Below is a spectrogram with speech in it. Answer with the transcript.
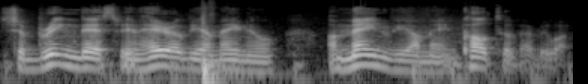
should bring this b'mhera v'yameinu. Amen v'yamein. Kol tov, everyone.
